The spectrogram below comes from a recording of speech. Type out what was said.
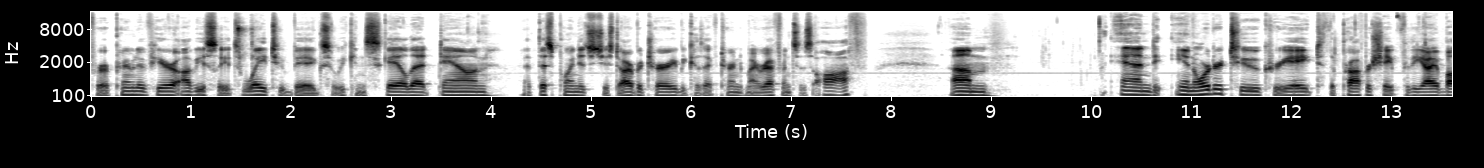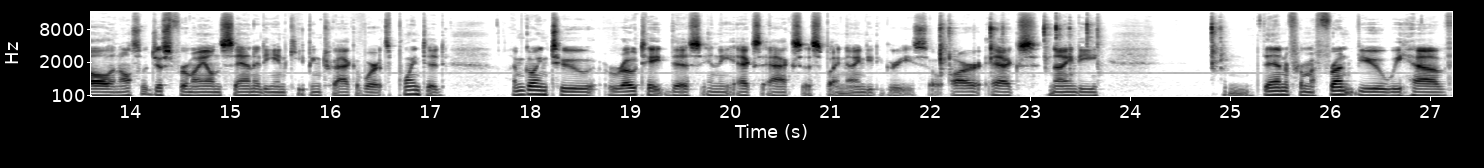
for a primitive here. Obviously it's way too big, so we can scale that down. At this point it's just arbitrary because I've turned my references off. Um, and in order to create the proper shape for the eyeball and also just for my own sanity in keeping track of where it's pointed, I'm going to rotate this in the x-axis by 90 degrees. So Rx 90 and then from a front view, we have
